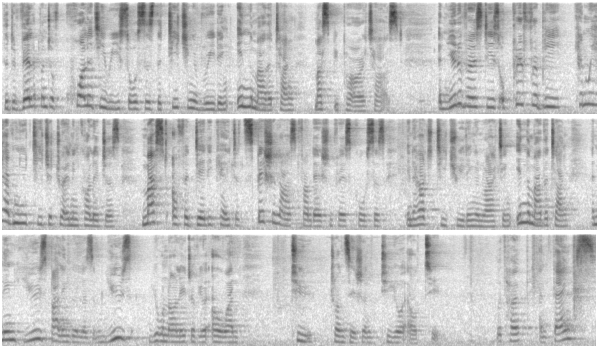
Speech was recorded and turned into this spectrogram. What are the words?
The development of quality resources, the teaching of reading in the mother tongue must be prioritized. And universities, or preferably, can we have new teacher training colleges, must offer dedicated, specialized foundation phase courses in how to teach reading and writing in the mother tongue, and then use bilingualism, use your knowledge of your L1 to transition to your L2. With hope and thanks.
